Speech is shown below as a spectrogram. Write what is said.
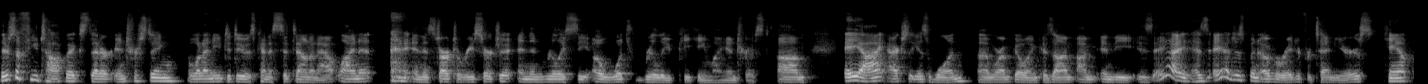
there's a few topics that are interesting. What I need to do is kind of sit down and outline it and then start to research it and then really see, oh, what's really piquing my interest. Um, AI actually is one uh, where I'm going because I'm, I'm in the, is AI, has AI just been overrated for 10 years camp?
